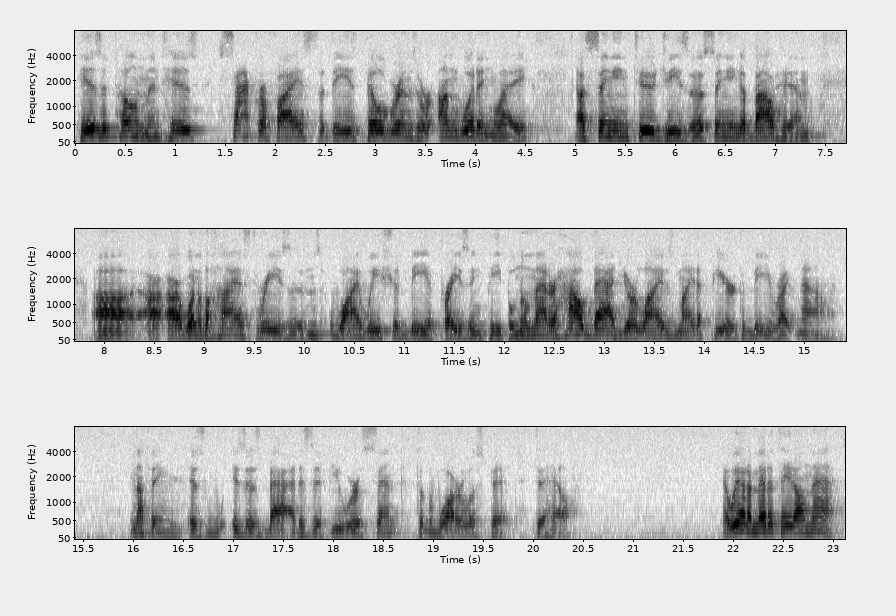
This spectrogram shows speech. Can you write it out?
his atonement, his sacrifice that these pilgrims were unwittingly uh, singing to Jesus, singing about him, uh, are, are one of the highest reasons why we should be a praising people, no matter how bad your lives might appear to be right now. Nothing is, is as bad as if you were sent to the waterless pit, to hell. And we ought to meditate on that.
